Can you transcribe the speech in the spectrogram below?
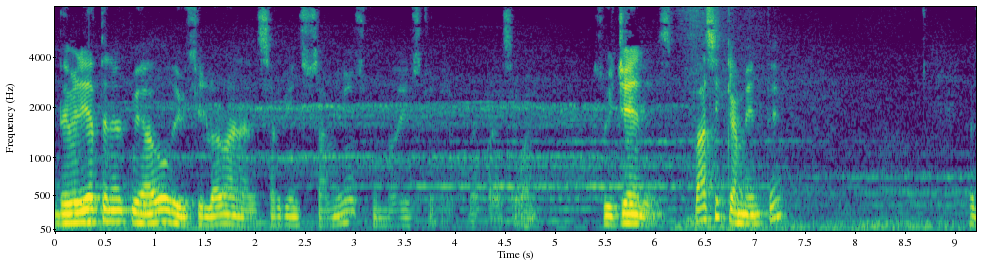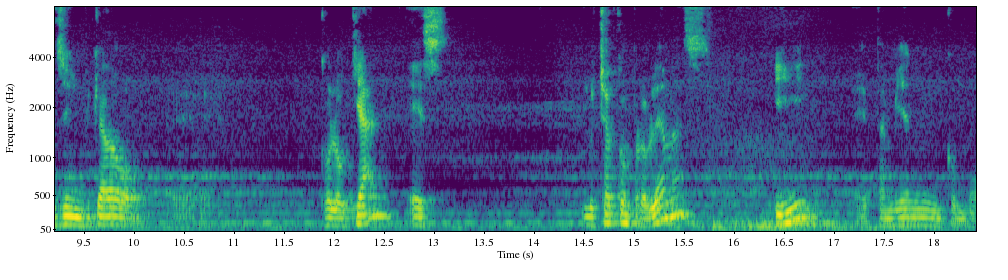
Debería tener cuidado de vigilar o analizar bien sus amigos, uno de ellos que me parece bueno. Básicamente, el significado eh, coloquial es luchar con problemas y eh, también como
